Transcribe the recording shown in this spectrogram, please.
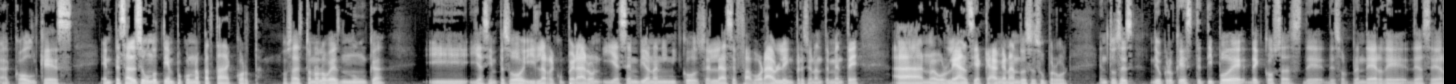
a Colt, que es empezar el segundo tiempo con una patada corta. O sea, esto no lo ves nunca. Y, y, así empezó y la recuperaron y ese envión anímico se le hace favorable impresionantemente a Nueva Orleans y acaban ganando ese Super Bowl. Entonces, yo creo que este tipo de, de cosas, de, de sorprender, de, de, hacer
